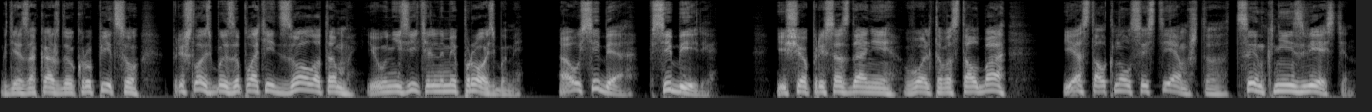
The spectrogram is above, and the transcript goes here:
где за каждую крупицу пришлось бы заплатить золотом и унизительными просьбами, а у себя, в Сибири. Еще при создании вольтового столба я столкнулся с тем, что цинк неизвестен.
